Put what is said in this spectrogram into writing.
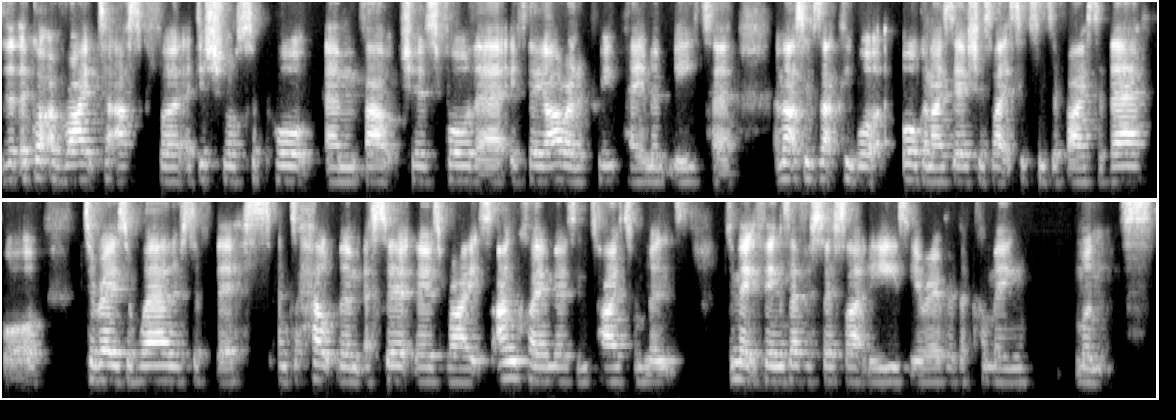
that they've got a right to ask for additional support um, vouchers for their, if they are on a prepayment meter. And that's exactly what organisations like Citizens Advice are there for, to raise awareness of this and to help them assert those rights and claim those entitlements to make things ever so slightly easier over the coming months.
